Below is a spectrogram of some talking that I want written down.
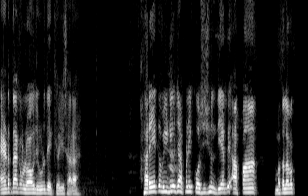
ਐਂਡ ਤੱਕ ਵਲੌਗ ਜ਼ਰੂਰ ਦੇਖਿਓ ਜੀ ਸਾਰਾ। ਹਰੇਕ ਵੀਡੀਓ 'ਚ ਆਪਣੀ ਕੋਸ਼ਿਸ਼ ਹੁੰਦੀ ਹੈ ਵੀ ਆਪਾਂ ਮਤਲਬ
